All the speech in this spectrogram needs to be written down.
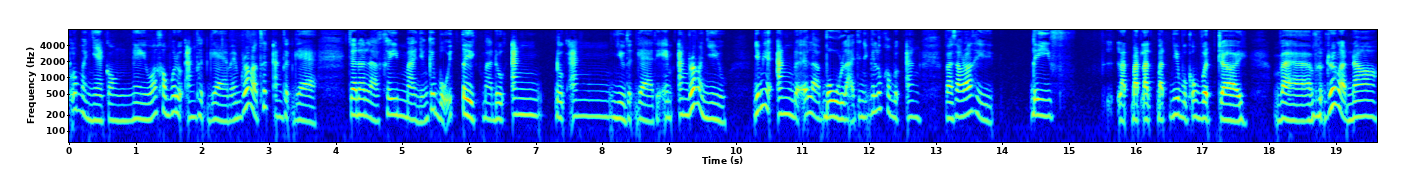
lúc mà nhà còn nghèo á không có được ăn thịt gà mà em rất là thích ăn thịt gà cho nên là khi mà những cái buổi tiệc mà được ăn được ăn nhiều thịt gà thì em ăn rất là nhiều. Giống như ăn để là bù lại cho những cái lúc không được ăn. Và sau đó thì đi lạch bạch lạch bạch như một con vịt trời. Và rất là no.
